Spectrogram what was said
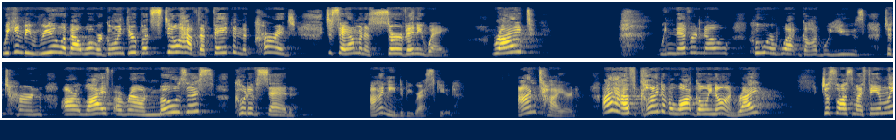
We can be real about what we're going through, but still have the faith and the courage to say, I'm going to serve anyway. Right? We never know who or what God will use to turn our life around. Moses could have said, I need to be rescued. I'm tired. I have kind of a lot going on, right? Just lost my family,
